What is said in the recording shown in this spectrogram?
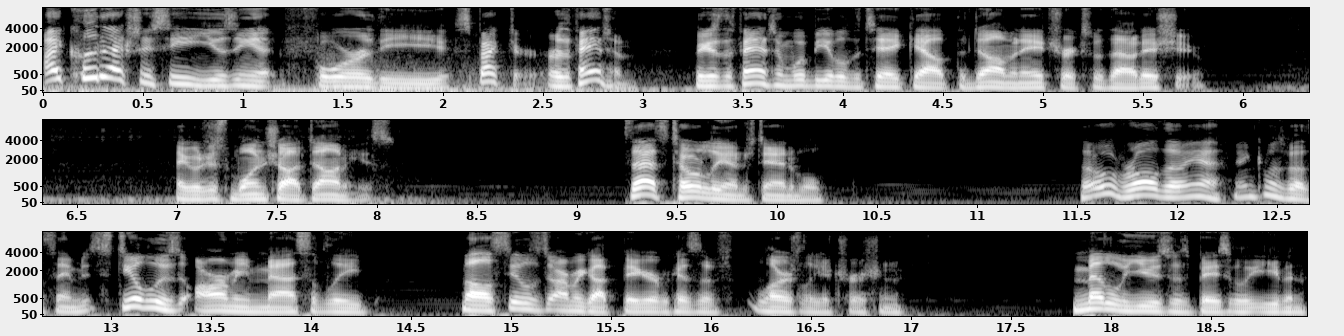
I could actually see using it for the Spectre, or the Phantom, because the Phantom would be able to take out the Dominatrix without issue. Like, with just one-shot dummies. So that's totally understandable. Overall, though, yeah, income's about the same. Steel Blue's army massively... Well, Steel Blue's army got bigger because of largely attrition. Metal use was basically even.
